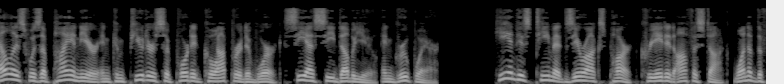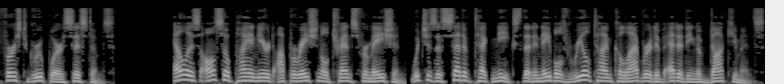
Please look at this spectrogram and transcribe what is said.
Ellis was a pioneer in computer-supported cooperative work and groupware. He and his team at Xerox PARC created OfficeTalk, one of the first groupware systems. Ellis also pioneered operational transformation, which is a set of techniques that enables real-time collaborative editing of documents.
